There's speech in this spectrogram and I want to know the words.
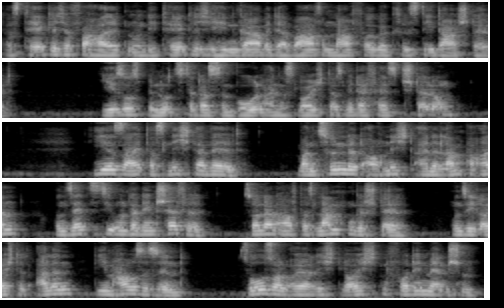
das tägliche Verhalten und die tägliche Hingabe der wahren Nachfolger Christi darstellt. Jesus benutzte das Symbol eines Leuchters mit der Feststellung, Ihr seid das Licht der Welt. Man zündet auch nicht eine Lampe an und setzt sie unter den Scheffel, sondern auf das Lampengestell, und sie leuchtet allen, die im Hause sind. So soll euer Licht leuchten vor den Menschen,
